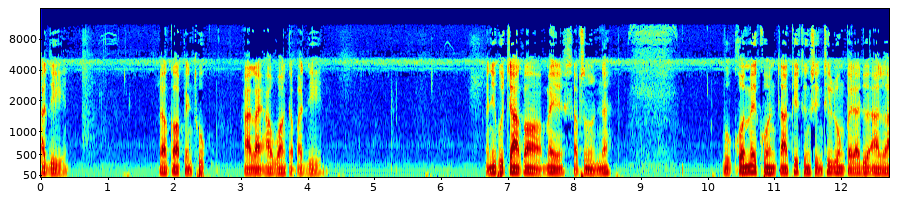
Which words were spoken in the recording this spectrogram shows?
อดีต แล้วก็เป็นทุกข์อะไรอาวรกับอดีต อันนี้พระเจ้าก็ไม่สนับสนุนนะ บุคคลไม่ควรตามคิดถึงสิ่งที่ล่วงไปแล้วด้วยอะไร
